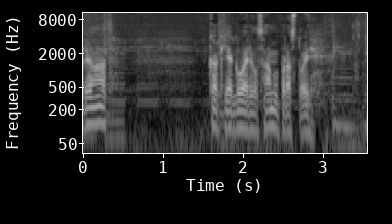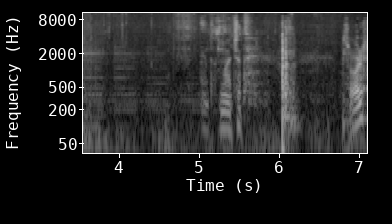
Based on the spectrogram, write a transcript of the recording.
Маринад, как я говорил, самый простой. Это значит соль.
